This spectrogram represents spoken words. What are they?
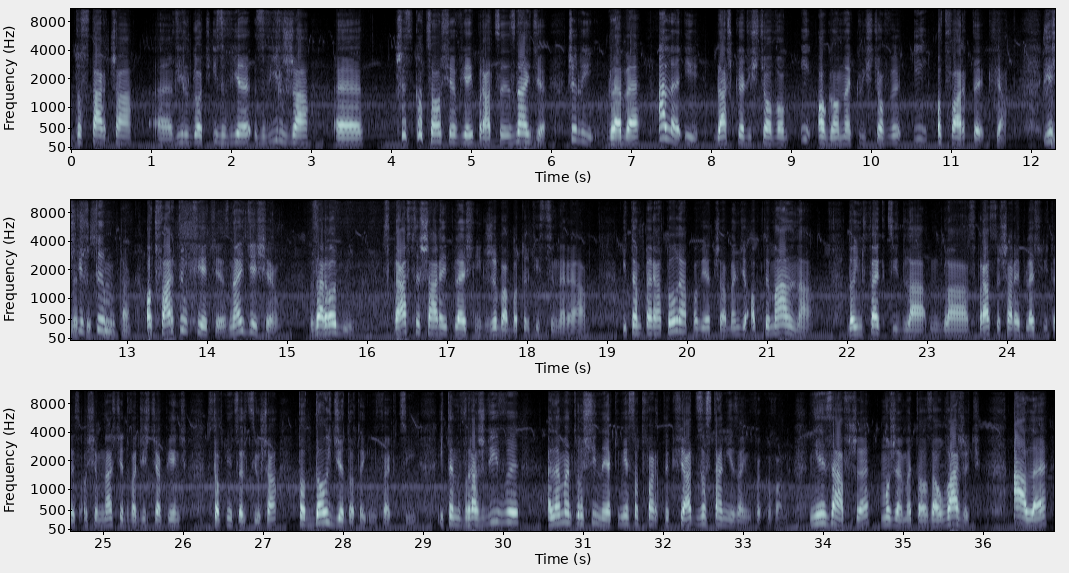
dostarcza e, wilgoć i zwilża e, wszystko, co się w jej pracy znajdzie, czyli glebę, ale i blaszkę liściową, i ogonek liściowy, i otwarty kwiat. Jeśli w tym tak. otwartym kwiecie znajdzie się zarodnik sprawcy szarej pleśni, grzyba Botrytis cinerea i temperatura powietrza będzie optymalna do infekcji dla, dla sprawcy szarej pleśni, to jest 18-25 stopni Celsjusza, to dojdzie do tej infekcji i ten wrażliwy element rośliny, jakim jest otwarty kwiat, zostanie zainfekowany. Nie zawsze możemy to zauważyć, ale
